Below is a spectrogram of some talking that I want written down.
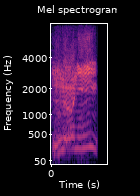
何？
